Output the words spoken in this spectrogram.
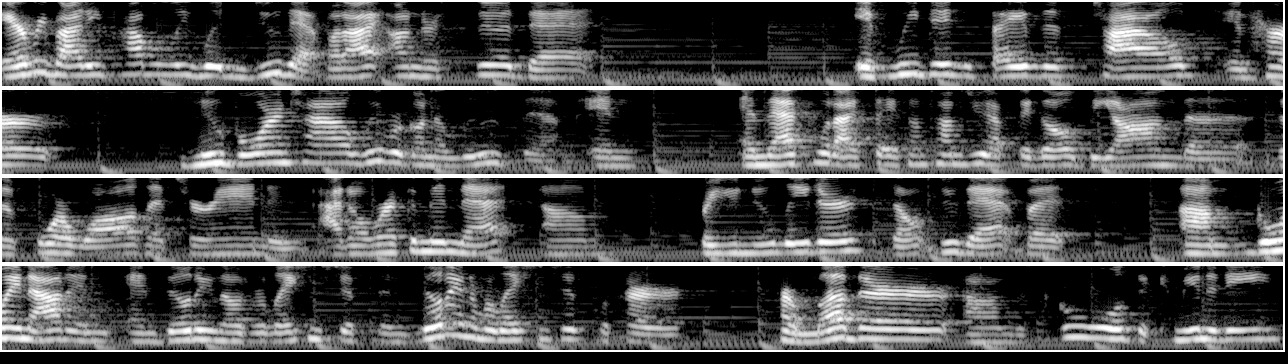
Everybody probably wouldn't do that, but I understood that if we didn't save this child and her newborn child, we were going to lose them. And and that's what I say. Sometimes you have to go beyond the the four walls that you're in, and I don't recommend that um, for you new leaders. Don't do that. But um, going out and, and building those relationships and building the relationships with her her mother um, the schools the community.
